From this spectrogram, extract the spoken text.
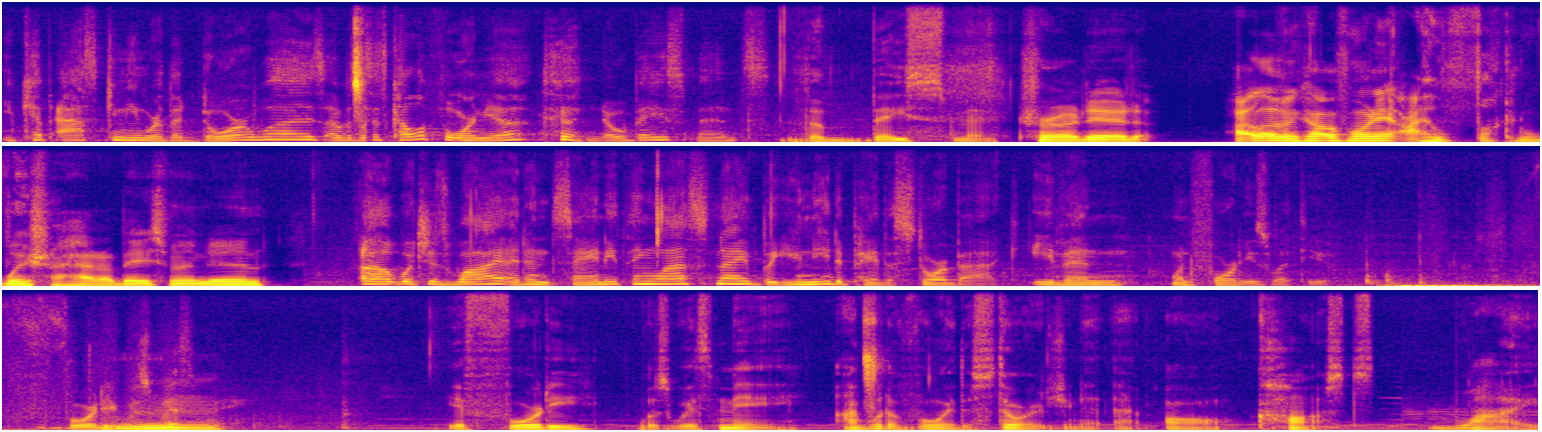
You kept asking me where the door was. I was like, "It's California, no basements. The basement. True, dude. I live in California. I fucking wish I had a basement, dude. Uh, which is why I didn't say anything last night. But you need to pay the store back, even when 40's with you. 40 was with me. If 40 was with me, I would avoid the storage unit at all costs. Why?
